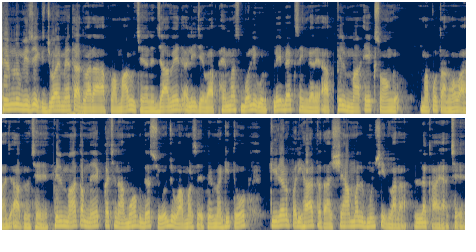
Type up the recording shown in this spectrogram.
ફિલ્મનું મ્યુઝિક જોય મહેતા દ્વારા આપવામાં આવ્યું છે અને જાવેદ અલી જેવા ફેમસ બોલિવૂડ પ્લેબેક સિંગરે આ ફિલ્મમાં એક સોંગમાં પોતાનો અવાજ આપ્યો છે. ફિલ્મમાં તમને કચ્છના મોહક દ્રશ્યો જોવા મળશે. ફિલ્મના ગીતો કિરણ પરિહાર તથા શ્યામલ મુનશી દ્વારા લખાયા છે.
